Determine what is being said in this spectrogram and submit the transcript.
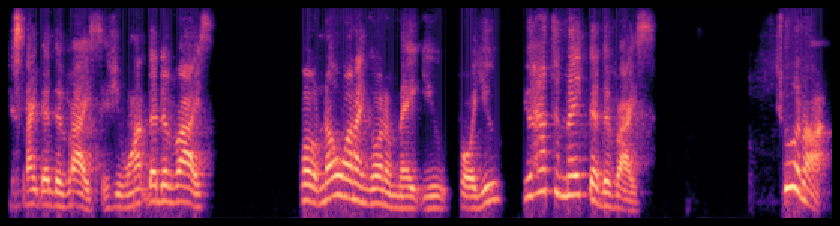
Just like the device. If you want the device, well, no one ain't going to make you for you. You have to make the device. True or not?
